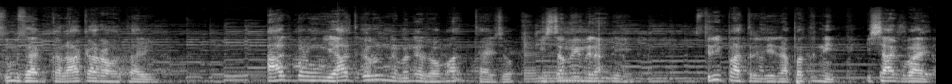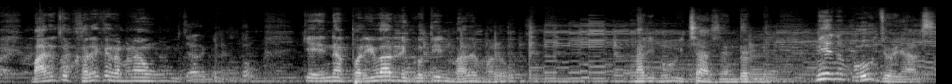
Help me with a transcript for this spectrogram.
શું સાહેબ, કલાકારો હતા આજ પણ હું યાદ કરું ને મને રોમાંચ થાય છે. એ સમય મિલાની સ્ત્રી પાત્રજીના પત્ની ઈશાકભાઈ. મારે તો ખરેખર હમણાં હું વિચાર કરતો કે એના પરિવારને ગોતીને મારે મળવું મારી બહુ ઈચ્છા છે અંદરની. મેં એને બહુ જોયા છે.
